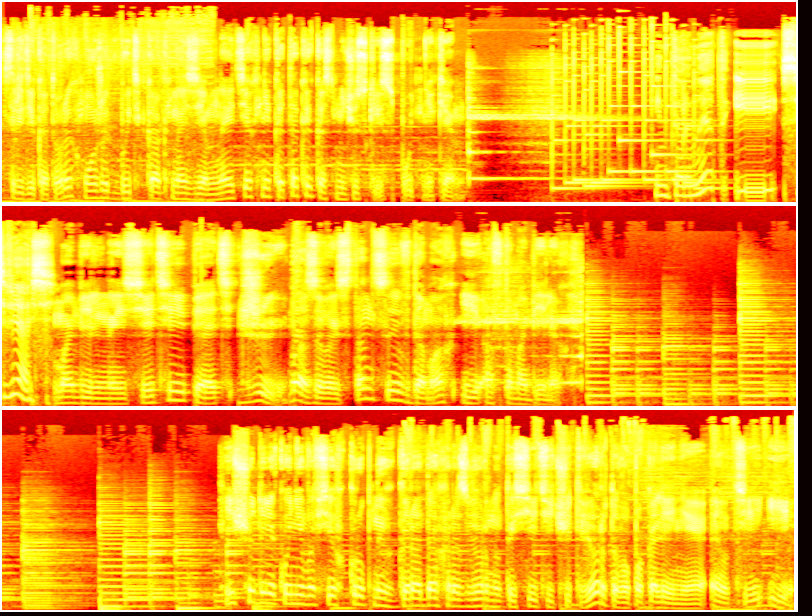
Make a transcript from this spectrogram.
среди которых может быть как наземная техника, так и космические спутники. Интернет и связь. Мобильные сети 5G. Базовые станции в домах и автомобилях. Еще далеко не во всех крупных городах развернуты сети четвертого поколения LTE,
